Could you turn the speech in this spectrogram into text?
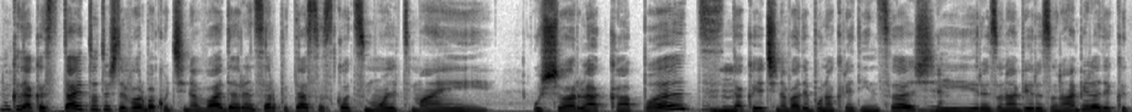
Nu că dacă stai totuși de vorbă cu cineva de rând, s-ar putea să scoți mult mai ușor la capăt, Mhm. dacă e cineva de bună credință și rezonabil, rezonabilă, decât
